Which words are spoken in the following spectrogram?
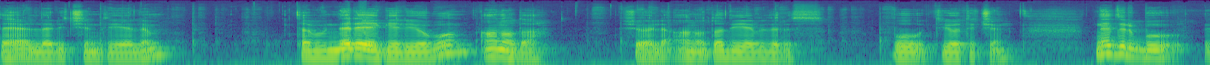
değerler için diyelim. Tabi nereye geliyor bu? Anoda. Şöyle anoda diyebiliriz. Bu diyot için. Nedir bu e,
